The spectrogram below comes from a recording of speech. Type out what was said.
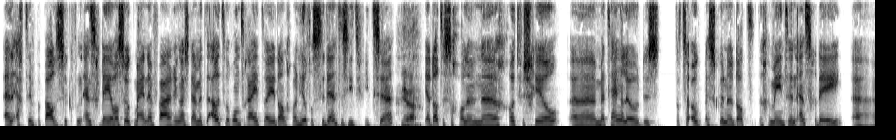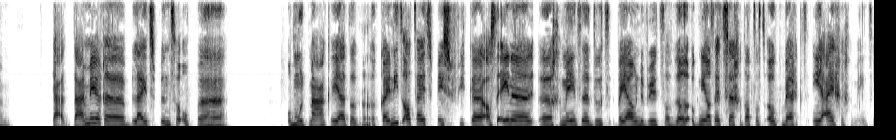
En echt in bepaalde stukken van Enschede was ook mijn ervaring... als je daar met de auto rondrijdt... dat je dan gewoon heel veel studenten ziet fietsen. Ja, Ja, dat is toch wel een uh, groot verschil uh, met Hengelo. Dus dat zou ook best kunnen dat de gemeente in Enschede... Uh, ja, daar meer beleidspunten op, op moet maken. Ja, dat, Ja. dat kan je niet altijd specifiek... uh, als de ene uh, gemeente doet bij jou in de buurt... dat wil ook niet altijd zeggen dat dat ook werkt in je eigen gemeente.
